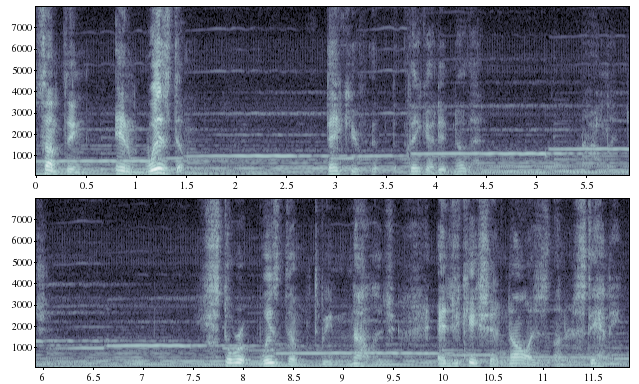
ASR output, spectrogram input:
something in wisdom, thank you, thank you, I didn't know that. Knowledge. You store up wisdom to be knowledge. Education and knowledge is understanding.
